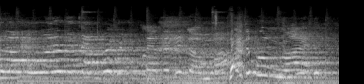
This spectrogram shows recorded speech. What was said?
gampang. Itu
